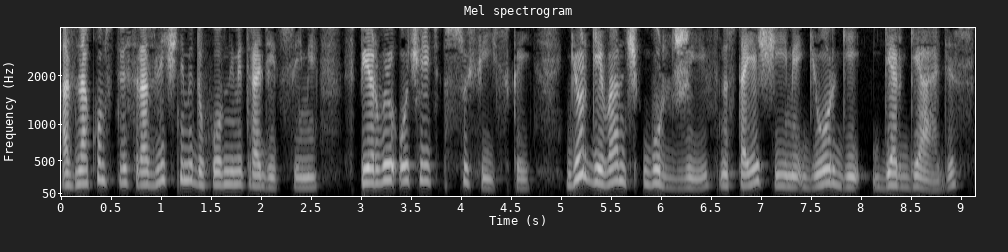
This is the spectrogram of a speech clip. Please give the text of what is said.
о знакомстве с различными духовными традициями, в первую очередь с суфийской. Георгий Иванович Гурджиев, настоящее имя Георгий Гергиадис,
